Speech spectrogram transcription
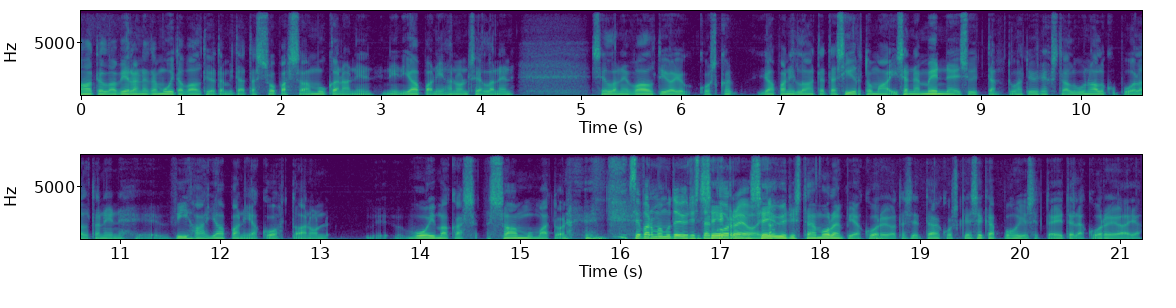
ajatellaan vielä näitä muita valtioita, mitä tässä sopassa on mukana, niin, niin Japanihan on sellainen, sellainen valtio, koska Japanilla on tätä siirtomaa isännän menneisyyttä 1900-luvun alkupuolelta, niin viha Japania kohtaan on voimakas, sammumaton. Se varmaan muuten yhdistää se, Koreoita. Se yhdistää molempia Koreoita. Se, tämä koskee sekä Pohjois- että Etelä-Koreaa. Ja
